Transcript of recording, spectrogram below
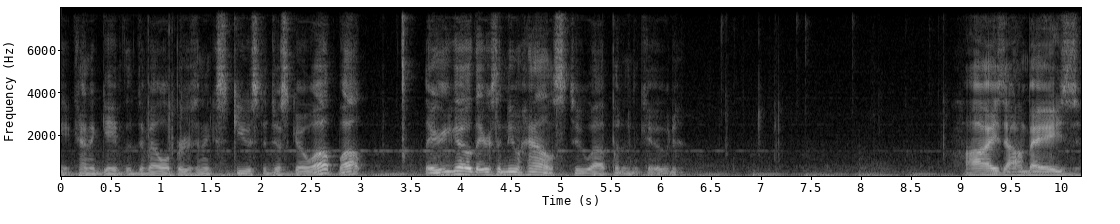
Think it kind of gave the developers an excuse to just go, up. Oh, well, there you go. There's a new house to uh, put in the code. Hi, zombies.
